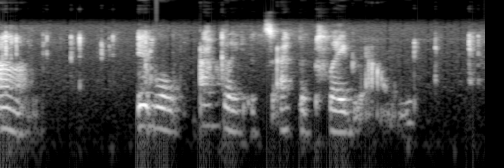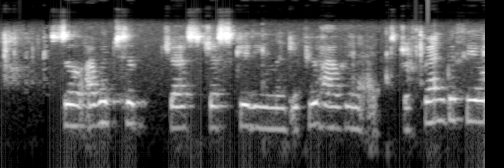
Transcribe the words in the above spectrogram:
um, it will act like it's at the playground. So I would suggest just getting, like if you have an extra friend with you,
